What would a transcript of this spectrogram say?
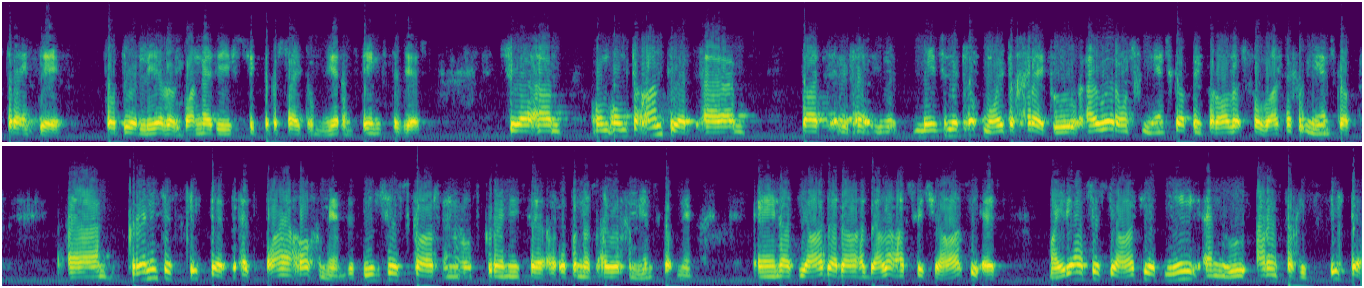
stryd hê tot oorlewe wanneer die siekte besluit om meer intens te wees so um, om om te antwoord um, dat uh, mense moet ook mooi begryp hoe ouer ons gemeenskap en veral ons volwasse gemeenskap ehm uh, kroniese siekte is baie algemeen. Dit is nie so skaars in ons kroniese op in ons ouer gemeenskap nie. En dat ja, dat daar 'n belle assosiasie is, maar hierdie assosiasie is nie in hoe ernstig die siekte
